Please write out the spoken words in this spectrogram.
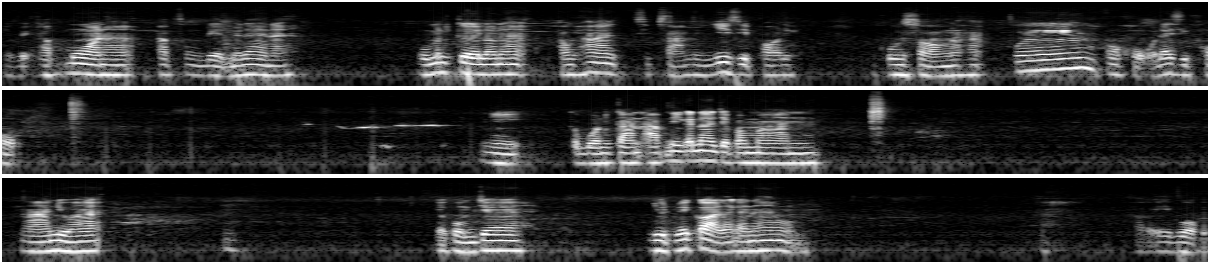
อย่าไปอัพมั่วนะฮะ อัพส่งเดชไม่ได้นะ อ้มันเกินแล้วนะฮะ เอาห้าสิบสามถึงยี่สิบพอดิ คูณสองแล้วฮะปึ้งโอ้โห ได้สิบหกนี่กระบวนการอัพนี่ก็น่าจะประมาณ นานอยู่ฮะ เดี๋ยวผมจะหยุดไว้ก่อนแล้วกันนะครับผม เอาเอบวกไป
